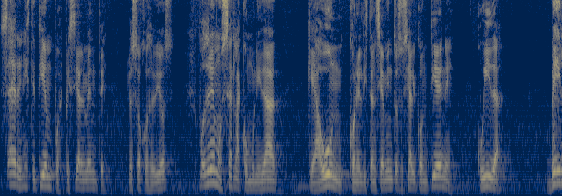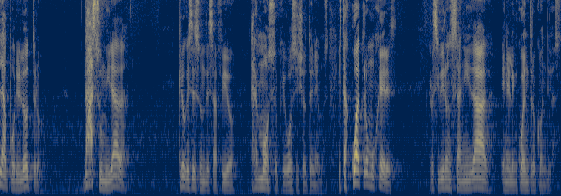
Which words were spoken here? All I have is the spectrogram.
ser en este tiempo especialmente los ojos de Dios? ¿Podremos ser la comunidad que aún con el distanciamiento social contiene, cuida, vela por el otro, da su mirada? Creo que ese es un desafío hermoso que vos y yo tenemos. Estas cuatro mujeres recibieron sanidad en el encuentro con Dios.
